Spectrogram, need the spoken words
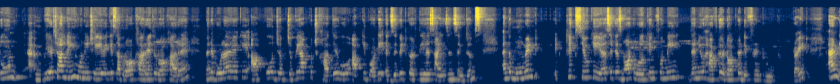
don't भेड़ चाल नहीं होनी चाहिए कि सब रॉ खा रहे हैं तो रॉ खा रहे हैं मैंने बोला है कि आपको जब जब भी आप कुछ खाते हो, आपकी बॉडी एग्जिबिट करती है signs and symptoms and the moment it clicks you की yes it is not working for me then you have to adopt a different route right and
